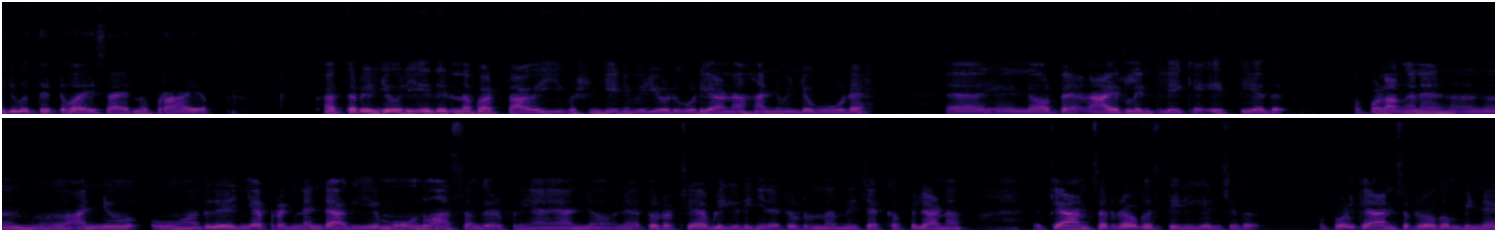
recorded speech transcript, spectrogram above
ഇരുപത്തെട്ട് വയസ്സായിരുന്നു പ്രായം. ഖത്തറിൽ ജോലി ചെയ്തിരുന്ന ഭർത്താവ് ഈ വർഷം ജനുവരിയോടുകൂടിയാണ് അന്നുവിന്റെ കൂടെ നോർത്ത് അയർലൻഡിലേക്ക് എത്തിയത്. അപ്പോൾ അങ്ങനെ അന്നു അത് കഴിഞ്ഞ് പ്രഗ്നന്റ് ആകുകയും മൂന്ന് മാസം ഗർഭിണിയായ അന്നുവിന് തുടർച്ചയായ ബ്ലീഡിങ്ങിനെ തുടർന്ന് ചെക്കപ്പിലാണ് ക്യാൻസർ രോഗം സ്ഥിരീകരിച്ചത്. അപ്പോൾ ക്യാൻസർ രോഗം പിന്നെ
